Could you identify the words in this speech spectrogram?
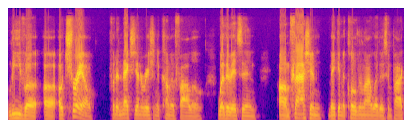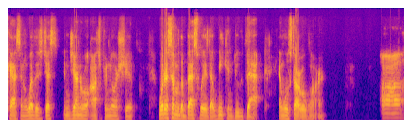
leave a, a, a trail for the next generation to come and follow, whether it's in um, fashion, making a clothing line, whether it's in podcasting or whether it's just in general entrepreneurship. What are some of the best ways that we can do that? And we'll start with Warren. Uh,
